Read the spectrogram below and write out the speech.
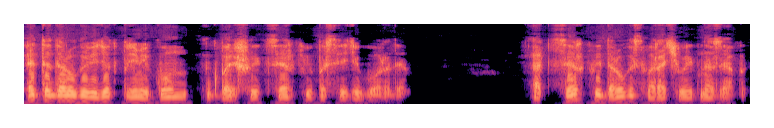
«Эта дорога ведет прямиком к большой церкви посреди города. От церкви дорога сворачивает на запад.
